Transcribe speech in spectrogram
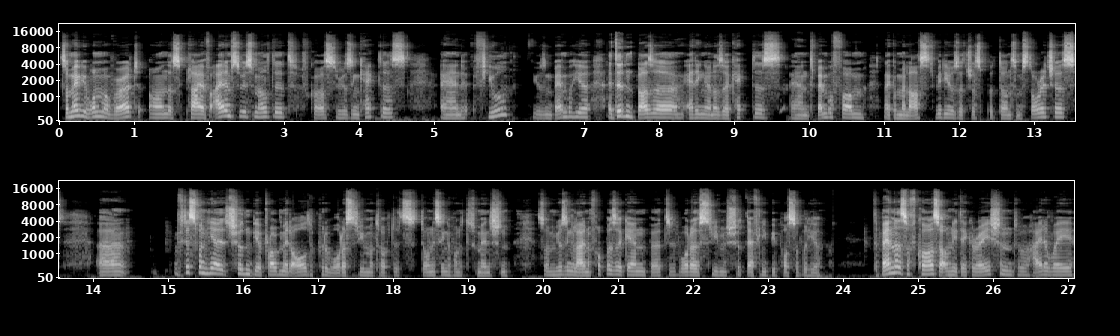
So maybe one more word on the supply of items to be smelted, of course using cactus and fuel using bamboo here. I didn't bother adding another cactus and bamboo farm like in my last videos. I just put down some storages. Uh, with this one here, it shouldn't be a problem at all to put a water stream on top. That's the only thing I wanted to mention. So I'm using a line of hoppers again, but water stream should definitely be possible here. The banners, of course, are only decoration to hide away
